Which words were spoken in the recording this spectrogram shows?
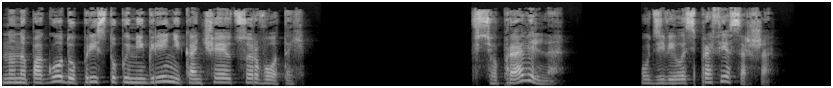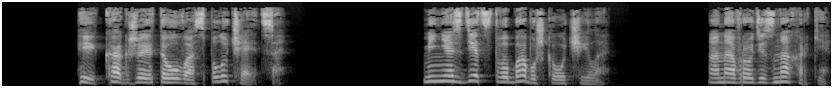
но на погоду приступы мигрени кончаются рвотой. «Все правильно?» – удивилась профессорша. «И как же это у вас получается?» Меня с детства бабушка учила. Она вроде знахарки.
